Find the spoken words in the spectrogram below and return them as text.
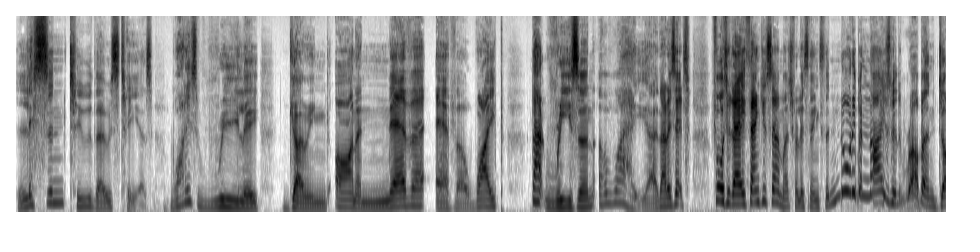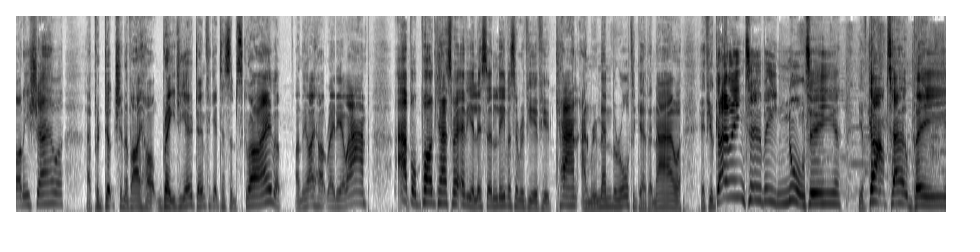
listen to those tears. What is really going on and never ever wipe that reason away. Uh, that is it for today. Thank you so much for listening to the Naughty But Nice with Rob and Donny show, a production of iHeartRadio. Don't forget to subscribe on the iHeartRadio app, Apple Podcasts, wherever you listen. Leave us a review if you can. And remember all together now, if you're going to be naughty, you've got to be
